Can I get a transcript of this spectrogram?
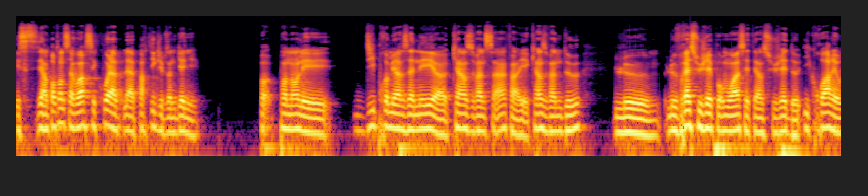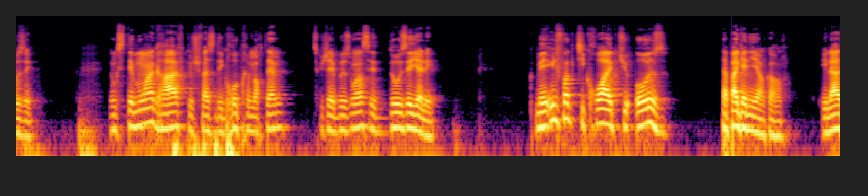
Et c'est important de savoir c'est quoi la, la partie que j'ai besoin de gagner. Pe- Pendant les dix premières années, euh, 15-25, enfin les 15-22, le, le vrai sujet pour moi, c'était un sujet de y croire et oser. Donc c'était moins grave que je fasse des gros prémortems. Ce que j'avais besoin, c'est d'oser y aller. Mais une fois que tu crois et que tu oses, t'as pas gagné encore. Et là,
